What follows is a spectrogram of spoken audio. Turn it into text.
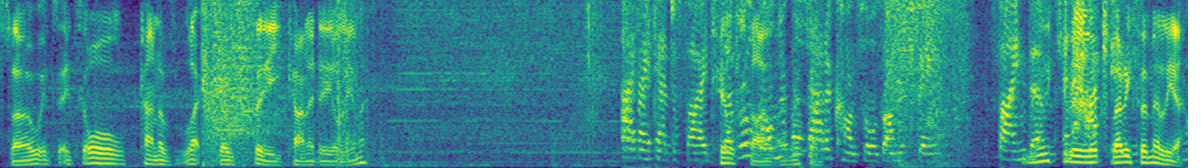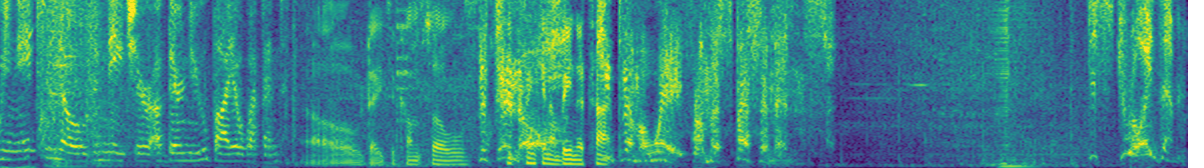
So it's it's all kind of let's go see kind of deal, you know? I've identified Kill several style, vulnerable data consoles on this base. Find them Mercury and looks hack very in. familiar. We need to know the nature of their new bioweapon. Oh, data consoles. I keep thinking I'm being attacked. Keep attacked. them away from the specimens. Destroy them!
